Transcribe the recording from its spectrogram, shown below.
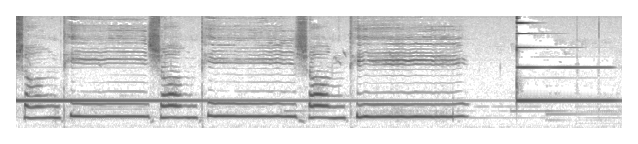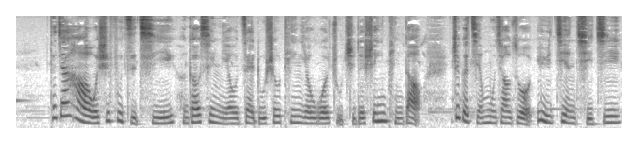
上听，上听，上听。大家好，我是傅子琪，很高兴你又再度收听由我主持的声音频道。这个节目叫做《遇见奇迹》，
